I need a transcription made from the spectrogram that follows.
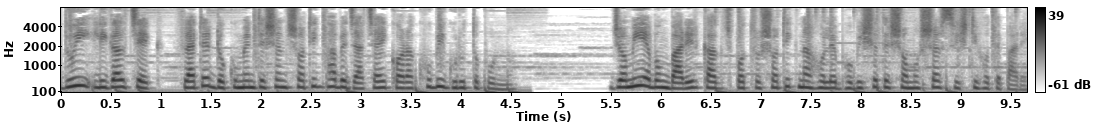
দুই, লিগাল চেক। ফ্ল্যাটের ডকুমেন্টেশন সঠিকভাবে যাচাই করা খুবই গুরুত্বপূর্ণ। জমি এবং বাড়ির কাগজপত্র সঠিক না হলে ভবিষ্যতে সমস্যার সৃষ্টি হতে পারে।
